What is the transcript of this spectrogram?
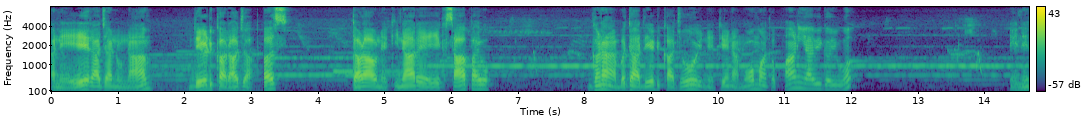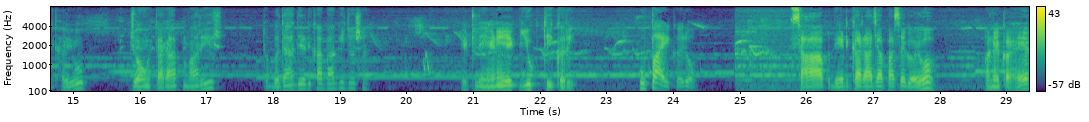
અને એ રાજાનું નામ દેડકા રાજા. બસ, તળાવને કિનારે એક સાપ આવ્યો. ઘણા બધા દેડકા જોઈને તેના મોંમાં તો પાણી આવી ગયું, હો. એને થયું, જો હું તરાપ મારીશ, તો બધા દેડકા ભાગી જશે. એટલે એણે એક યુક્તિ કરી. ઉપાય કર્યો. સાપ દેડકા રાજા પાસે ગયો અને કહે,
